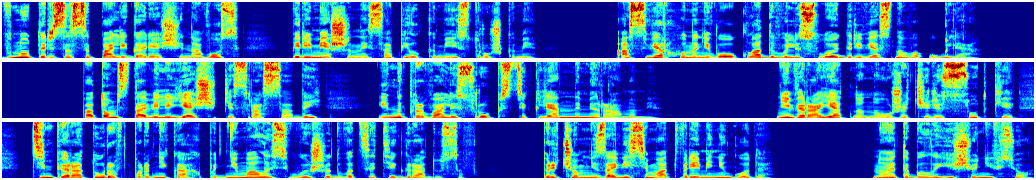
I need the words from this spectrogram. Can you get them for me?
Внутрь засыпали горящий навоз, перемешанный с опилками и стружками, а сверху на него укладывали слой древесного угля. Потом ставили ящики с рассадой и накрывали сруб стеклянными рамами. Невероятно, но уже через сутки температура в парниках поднималась выше 20 градусов, причем независимо от времени года. Но это было еще не все.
